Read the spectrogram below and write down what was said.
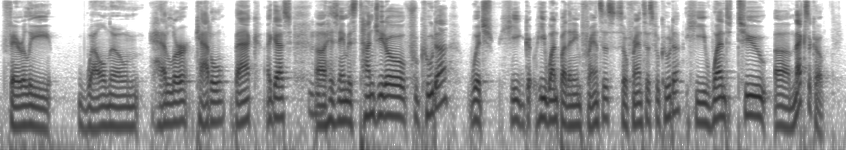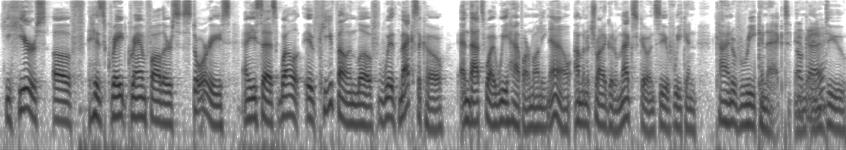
fairly well-known headler, cattle back, I guess. Uh, his name is Tanjiro Fukuda, which he he went by the name Francis. So Francis Fukuda. He went to uh, Mexico. He hears of his great grandfather's stories, and he says, "Well, if he fell in love with Mexico." And that's why we have our money now. I'm going to try to go to Mexico and see if we can kind of reconnect and, Okay. and do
